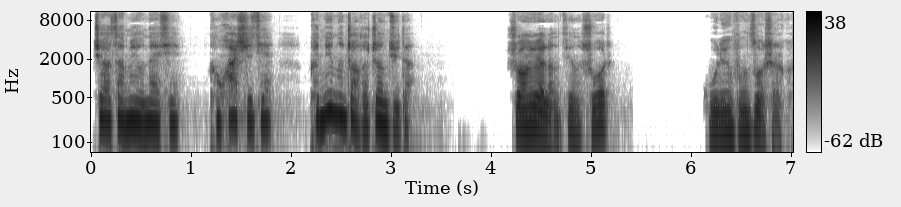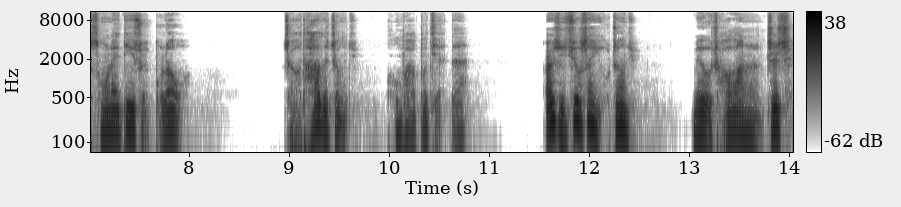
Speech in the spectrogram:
只要咱们有耐心，肯花时间，肯定能找到证据的。双月冷静的说着。古灵风做事可从来滴水不漏啊，找他的证据恐怕不简单。而且，就算有证据，没有朝堂上的支持，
